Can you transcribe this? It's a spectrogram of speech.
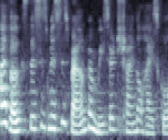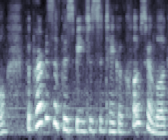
Hi folks, this is Mrs. Brown from Research Triangle High School. The purpose of this speech is to take a closer look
